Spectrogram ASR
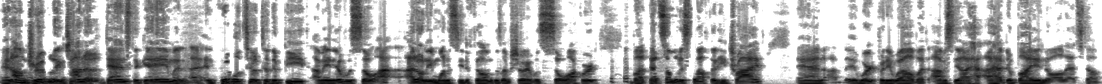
And I'm dribbling, trying to dance the game and, and dribble to, to the beat. I mean, it was so, I, I don't even want to see the film because I'm sure it was so awkward. But that's some of the stuff that he tried and uh, it worked pretty well. But obviously, I, ha- I had to buy into all that stuff.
